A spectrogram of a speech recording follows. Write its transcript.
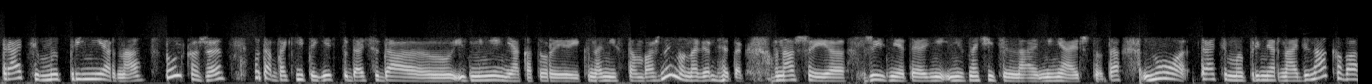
тратим мы примерно столько же, ну там какие-то есть туда-сюда э, изменения, которые экономистам важны, но, наверное, так в нашей э, жизни это незначительно меняет что-то. Но тратим мы примерно одинаково,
